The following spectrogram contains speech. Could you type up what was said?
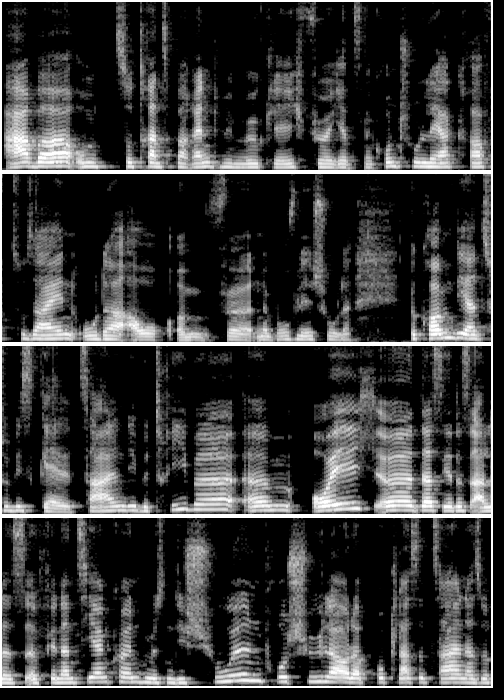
aber um so transparent wie möglich für jetzt eine Grundschullehrkraft zu sein oder auch ähm, für eine berufliche Schule. Bekommen die Azubis Geld? Zahlen die Betriebe ähm, euch, äh, dass ihr das alles äh, finanzieren könnt? Müssen die Schulen pro Schüler oder pro Klasse zahlen? Also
